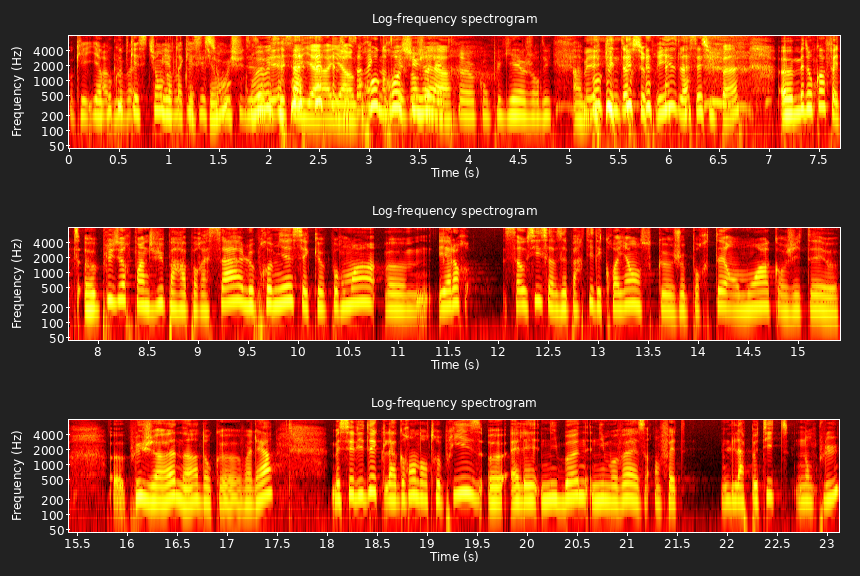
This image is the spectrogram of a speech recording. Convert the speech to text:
Ok, il y a beaucoup de questions dans ta question. Oui, je suis désolée. Oui, c'est ça. Il y a, y a un gros, gros sujet. À... être euh, compliqué aujourd'hui. Un beau Kinder Surprise, là, c'est super. Euh, mais donc, en fait, euh, plusieurs points de vue par rapport à ça. Le premier, c'est que pour moi, et alors, ça aussi, ça faisait partie des croyances que je portais en moi quand j'étais plus jeune. Hein, donc, voilà. Mais c'est l'idée que la grande entreprise, elle est ni bonne ni mauvaise, en fait. La petite non plus,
